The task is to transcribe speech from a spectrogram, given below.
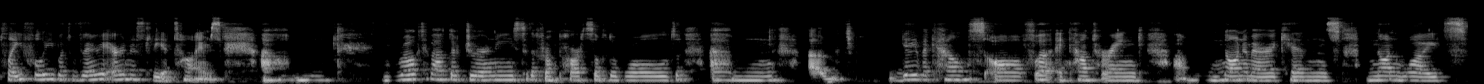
playfully but very earnestly at times um, wrote about their journeys to different parts of the world, um, uh, gave accounts of uh, encountering um, non Americans, non whites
